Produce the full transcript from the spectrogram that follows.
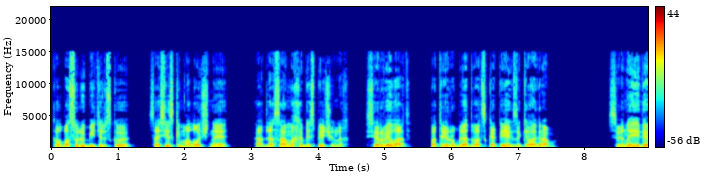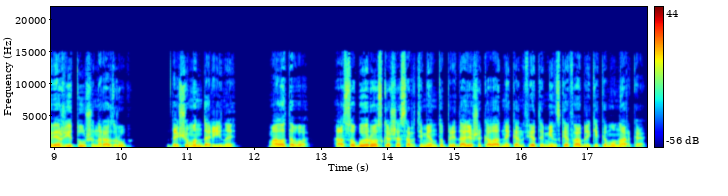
колбасу любительскую, сосиски молочные, а для самых обеспеченных – сервелат по 3 рубля 20 копеек за килограмм. Свиные и говяжьи туши на разруб, да еще мандарины. Мало того, особую роскошь ассортименту придали шоколадные конфеты минской фабрики «Коммунарка»,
